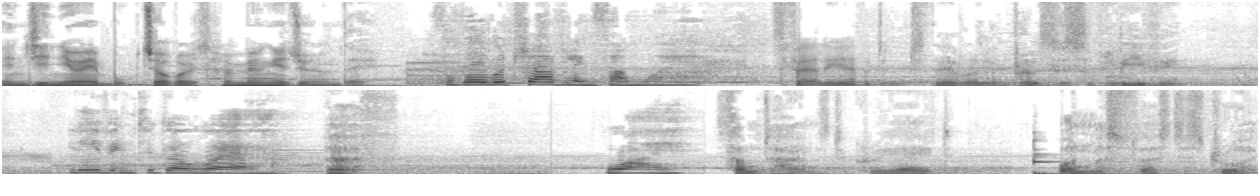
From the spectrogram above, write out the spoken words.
엔지니어의 목적을 설명해 주는데 So they were traveling somewhere. It's fairly evident they were in the process of leaving Leaving to go where? Earth. Why? Sometimes to create, one must first destroy.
